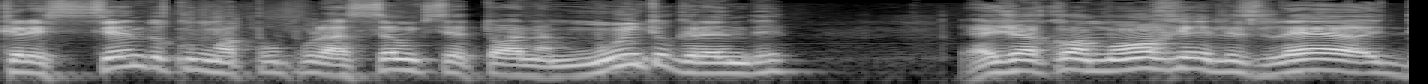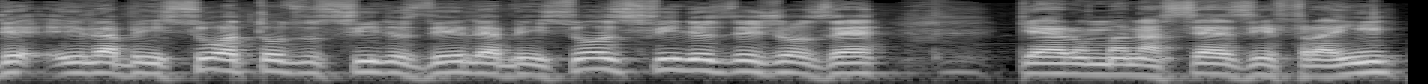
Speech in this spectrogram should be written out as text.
crescendo com uma população que se torna muito grande. Aí Jacó morre, eles ele abençoa todos os filhos dele, abençoa os filhos de José, que eram Manassés e Efraim.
